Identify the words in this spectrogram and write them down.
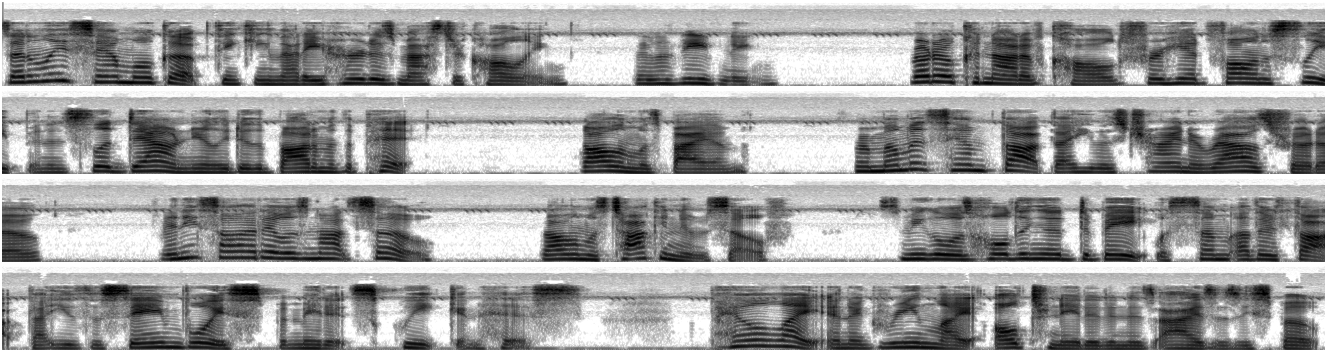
Suddenly, Sam woke up thinking that he heard his master calling. It was evening. Frodo could not have called, for he had fallen asleep and had slid down nearly to the bottom of the pit. Gollum was by him. For a moment, Sam thought that he was trying to rouse Frodo. Then he saw that it was not so. Gollum was talking to himself. Smeagol was holding a debate with some other thought that used the same voice but made it squeak and hiss. A pale light and a green light alternated in his eyes as he spoke,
